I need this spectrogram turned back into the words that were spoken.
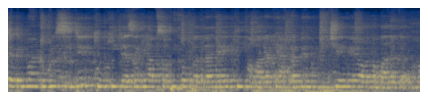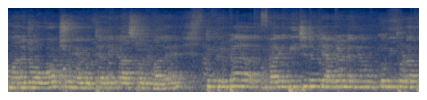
Everyone to be seated क्योंकि जैसा कि आप सभी को पता है कि हमारा कैमरामैन पीछे है और हमारा हमारा जो अवार्ड शो है वो टेलीकास्ट होने वाला है तो कृपया हमारे पीछे जो कैमरामैन है उनको भी थोड़ा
